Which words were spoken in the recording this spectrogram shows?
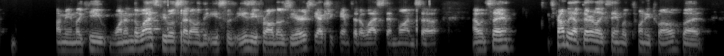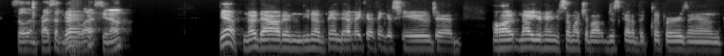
I mean, like he won in the West. People said, oh, the East was easy for all those years. He actually came to the West and won. So I would say it's probably up there, like same with 2012, but still impressive Yeah. nonetheless. You know. Yeah, no doubt. And you know, the pandemic I think is huge, and oh, lot, now you're hearing so much about just kind of the Clippers and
